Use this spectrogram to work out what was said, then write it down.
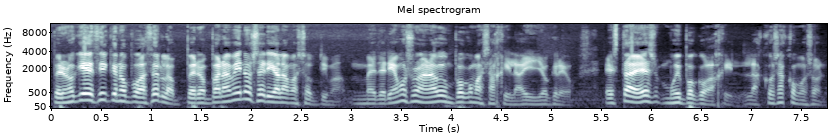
Pero no quiere decir que no pueda hacerlo, pero para mí no sería la más óptima. Meteríamos una nave un poco más ágil ahí, yo creo. Esta es muy poco ágil, las cosas como son.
